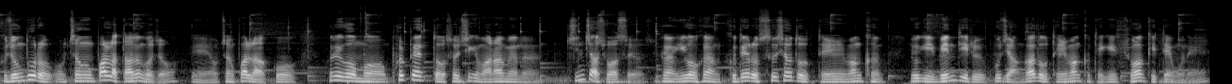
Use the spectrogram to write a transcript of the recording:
그 정도로 엄청 빨랐다는 거죠. 예 엄청 빨랐고. 그리고 뭐 풀백도 솔직히 말하면은 진짜 좋았어요. 그냥 이거 그냥 그대로 쓰셔도 될 만큼 여기 맨디를 굳이 안 가도 될 만큼 되게 좋았기 때문에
